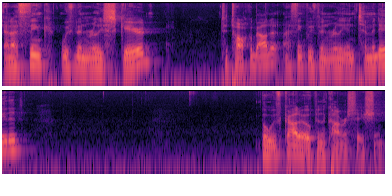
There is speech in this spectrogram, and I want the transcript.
And I think we've been really scared to talk about it. I think we've been really intimidated. But we've got to open the conversation.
